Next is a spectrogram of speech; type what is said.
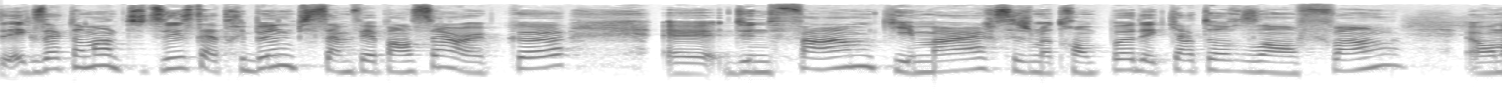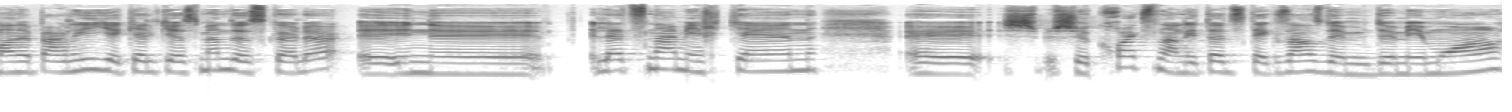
exactement, tu utilises ta tribune, puis ça me fait penser à un cas euh, d'une femme qui est mère, si je me trompe pas, de 14 enfants. Euh, on en a parlé il y a quelques semaines de ce cas-là. Euh, une, latino-américaine. Euh, je, crois que c'est dans l'État du Texas de, de, mémoire.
